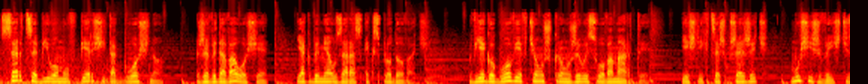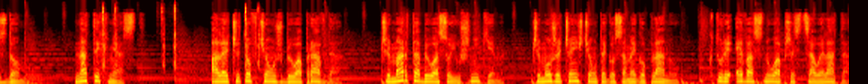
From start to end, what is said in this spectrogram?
Serce biło mu w piersi tak głośno, że wydawało się, jakby miał zaraz eksplodować. W jego głowie wciąż krążyły słowa Marty. Jeśli chcesz przeżyć, musisz wyjść z domu. Natychmiast. Ale czy to wciąż była prawda? Czy Marta była sojusznikiem, czy może częścią tego samego planu, który Ewa snuła przez całe lata?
